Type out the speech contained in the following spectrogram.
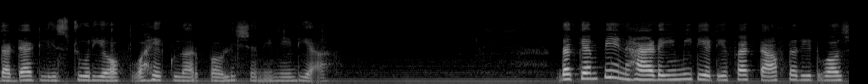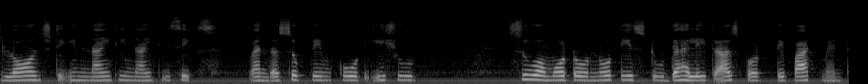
The Deadly Story of Vehicular Pollution in India. The campaign had immediate effect after it was launched in 1996 when the Supreme Court issued suo motu notice to Delhi Transport Department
